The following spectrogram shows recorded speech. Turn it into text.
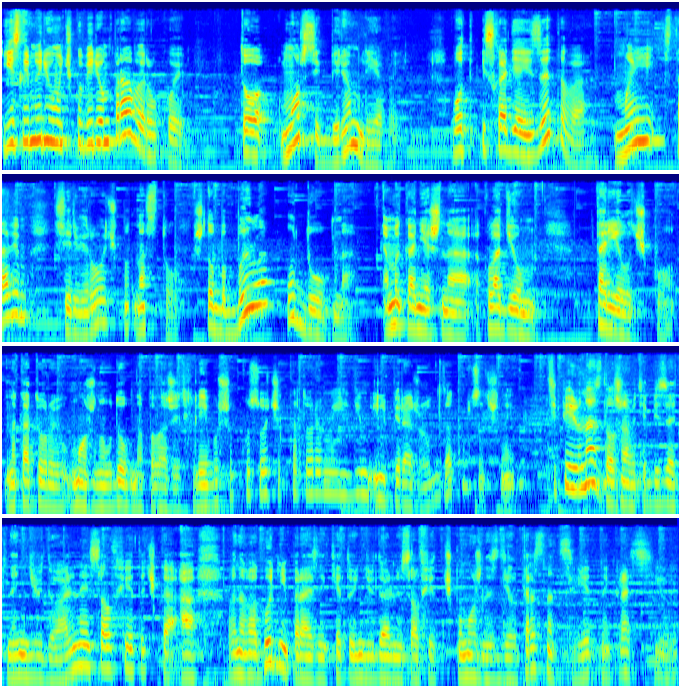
Если мы рюмочку берем правой рукой, то морсик берем левой. Вот исходя из этого, мы ставим сервировочку на стол, чтобы было удобно. Мы, конечно, кладем тарелочку, на которую можно удобно положить хлебушек, кусочек, который мы едим, или пирожок закусочный. Теперь у нас должна быть обязательно индивидуальная салфеточка, а в новогодний праздник эту индивидуальную салфеточку можно сделать разноцветной, красивой,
